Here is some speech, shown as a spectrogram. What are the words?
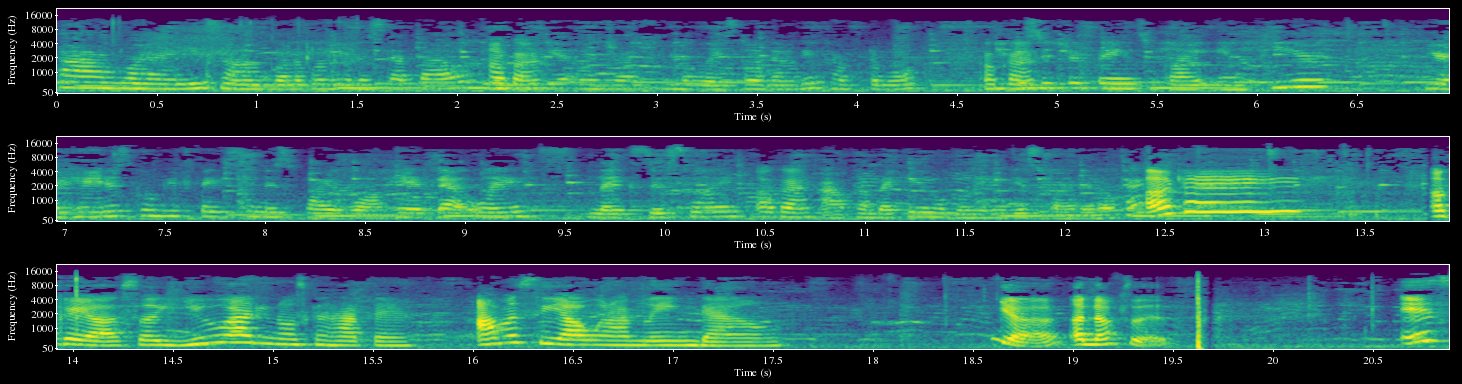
Alrighty, so I'm gonna go ahead and step out. Okay. Get undressed from the waist on down, get comfortable. You Okay. can sit your things right in here. Your head is gonna be facing this white wall. Head that way, legs this way. Okay. I'll come back in. We'll go ahead and get started. Okay. Okay. Okay, y'all. So you already know what's gonna happen. I'm gonna see y'all when I'm laying down. Yeah, enough said. It's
